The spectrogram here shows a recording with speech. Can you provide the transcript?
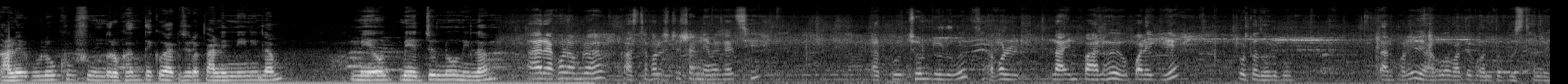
কানেরগুলোও খুব সুন্দর, ওখান থেকেও একজোড়া কানের নিয়ে নিলাম। মেয়েও, মেয়ের জন্যও নিলাম। আর এখন আমরা কাস্তাফল স্টেশন নেমে গেছি। আর প্রচণ্ড রোদ। এখন লাইন পার হয়ে ওপারে গিয়ে টোটো ধরবো। তারপরে যাব আমাদের গন্তব্যস্থলে।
